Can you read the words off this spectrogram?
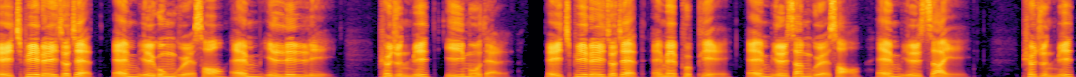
HP 레이저젯 M109에서 M112 표준 및 E 모델 HP 레이저젯 MFP M139에서 M142 표준 및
